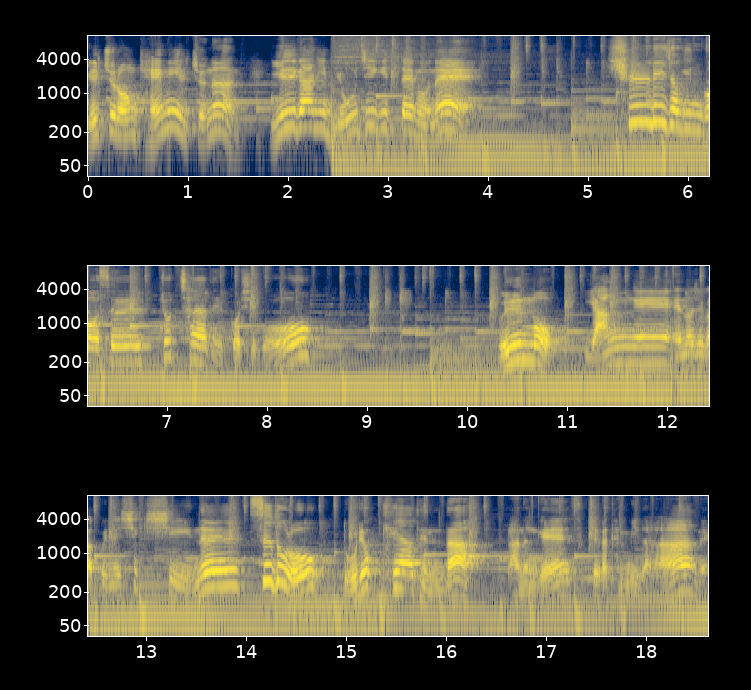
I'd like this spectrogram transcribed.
일주론 개미 일주는 일간이 묘지이기 때문에 실리적인 것을 쫓아야 될 것이고 을목, 양의 에너지를 갖고 있는 식신을 쓰도록 노력해야 된다 라는 게 숙제가 됩니다. 네,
